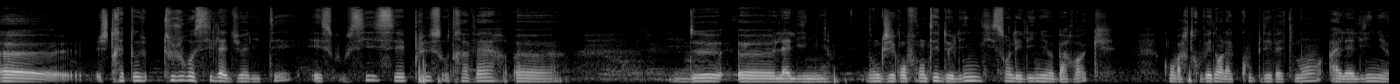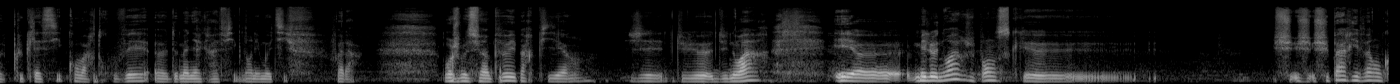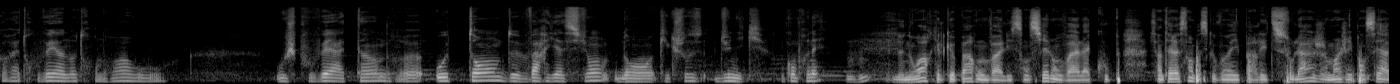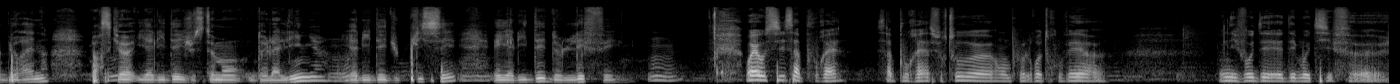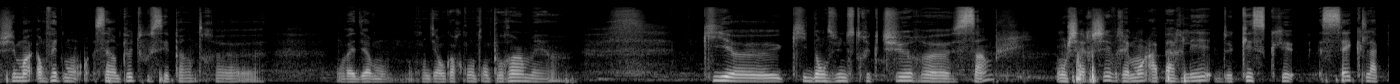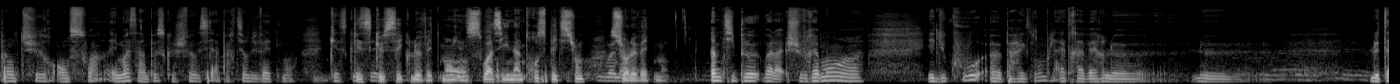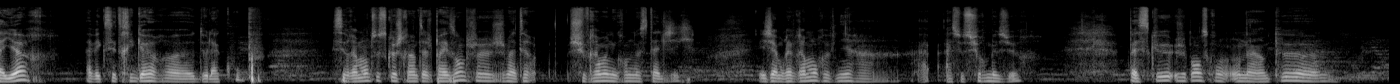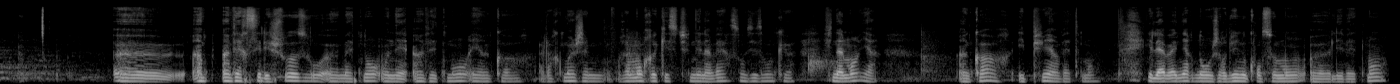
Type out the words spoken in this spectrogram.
Euh, je traite toujours aussi de la dualité, et ce coup-ci, c'est plus au travers de la ligne. Donc j'ai confronté deux lignes qui sont les lignes baroques qu'on va retrouver dans la coupe des vêtements à la ligne plus classique qu'on va retrouver euh, de manière graphique dans les motifs. Voilà. Bon, je me suis un peu éparpillée. Hein. J'ai du, euh, du, noir. Et, euh, mais le noir, je pense que je ne suis pas arrivée encore à trouver un autre endroit où, où je pouvais atteindre autant de variations dans quelque chose d'unique. Vous comprenez? Mhm. Le noir, quelque part, on va à l'essentiel, on va à la coupe. C'est intéressant parce que vous m'avez parlé de soulage. Moi, j'ai pensé à Buren parce mhm. qu'il y a l'idée justement de la ligne, il y a mhm. l'idée du plissé et il y a l'idée de l'effet. Ouais, aussi, ça pourrait. Ça pourrait. Surtout, euh, on peut le retrouver. Euh, au niveau des, motifs, chez moi, en fait, c'est un peu tous ces peintres on va dire, bon, on dit encore contemporain, mais euh, qui, euh, qui, dans une structure euh, simple, ont cherché vraiment à parler de qu'est-ce que c'est que la peinture en soi. Et moi, c'est un peu ce que je fais aussi à partir du vêtement. Qu'est-ce que c'est que, le vêtement en soi? C'est une introspection sur le vêtement. Un petit peu, voilà. Je suis vraiment. et du coup, par exemple, à travers le, le, le tailleur, avec cette rigueur de la coupe, c'est vraiment tout ce que je réintègre. Par exemple, je, je, je suis vraiment une grande nostalgique et j'aimerais vraiment revenir à, ce sur-mesure parce que je pense qu'on a un peu euh, euh, inversé les choses où euh, maintenant on est un vêtement et un corps. Alors que moi j'aime vraiment re-questionner l'inverse en disant que finalement il y a un corps et puis un vêtement. Et la manière dont aujourd'hui nous consommons les vêtements,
